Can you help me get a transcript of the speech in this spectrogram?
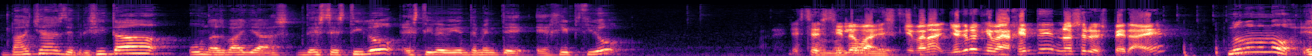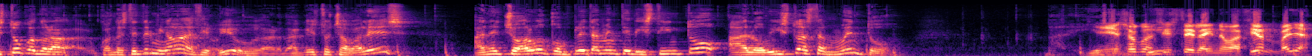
vallas de prisita, unas vallas de este estilo, estilo evidentemente egipcio. Este estilo va, es que van a, yo creo que la gente no se lo espera, ¿eh? No, no, no, no. Esto cuando, la, cuando esté terminado va a decir, oye, la verdad que estos chavales han hecho algo completamente distinto a lo visto hasta el momento. Vale, y, en eso consiste la innovación, vaya.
